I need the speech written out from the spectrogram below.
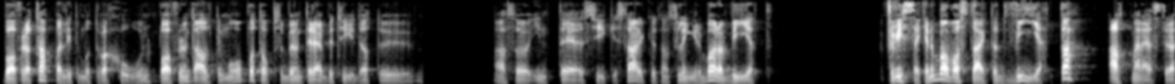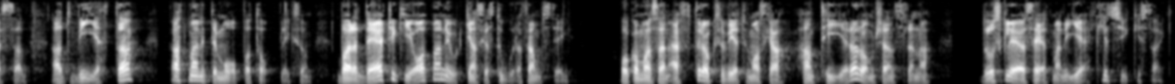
bara för att du har tappat lite motivation, bara för att du inte alltid mår på topp så behöver inte det betyda att du alltså inte är psykiskt stark. Utan så länge du bara vet. För vissa kan det bara vara starkt att veta att man är stressad. Att veta att man inte mår på topp. Liksom. Bara där tycker jag att man har gjort ganska stora framsteg. Och om man sen efter också vet hur man ska hantera de känslorna, då skulle jag säga att man är jäkligt psykiskt stark.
